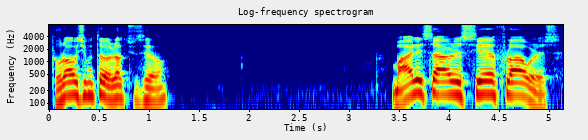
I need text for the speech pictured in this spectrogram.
돌아오시면 또 연락 주세요. 마일리 사이러스의 Flowers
